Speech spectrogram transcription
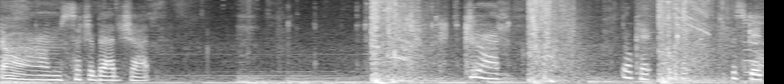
I'm such a bad shot. God. Okay, okay. Escape.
